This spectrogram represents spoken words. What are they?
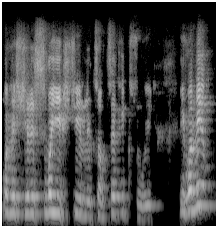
вони через своїх щирлиців це фіксують. І вони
